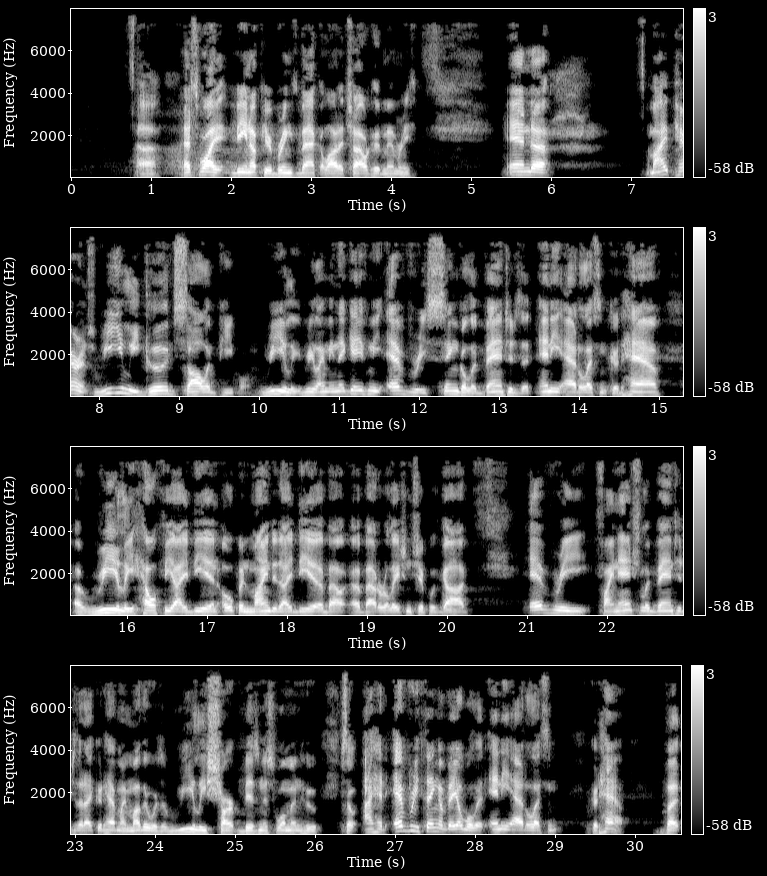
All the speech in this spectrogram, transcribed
Uh, that's why being up here brings back a lot of childhood memories. And, uh, my parents, really good, solid people. Really, really. I mean, they gave me every single advantage that any adolescent could have. A really healthy idea, an open-minded idea about, about a relationship with God. Every financial advantage that I could have. My mother was a really sharp businesswoman who, so I had everything available that any adolescent could have. But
